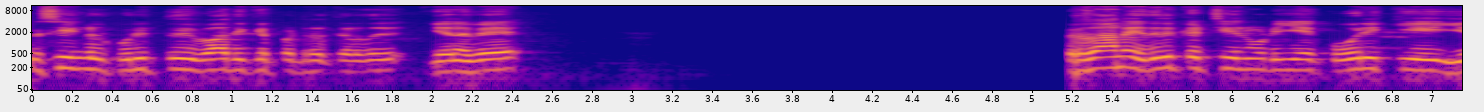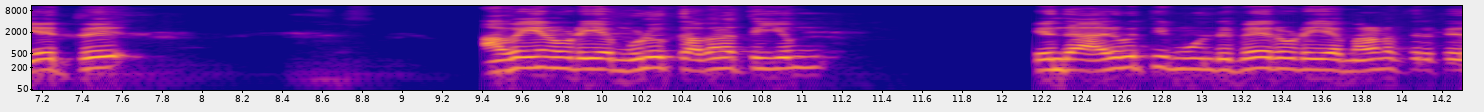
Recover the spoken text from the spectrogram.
விஷயங்கள் குறித்து விவாதிக்கப்பட்டிருக்கிறது. எனவே பிரதான எதிர்க்கட்சியினுடைய கோரிக்கையை ஏற்று அவையினுடைய முழு கவனத்தையும் இந்த அறுபத்தி மூன்று பேருடைய மரணத்திற்கு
